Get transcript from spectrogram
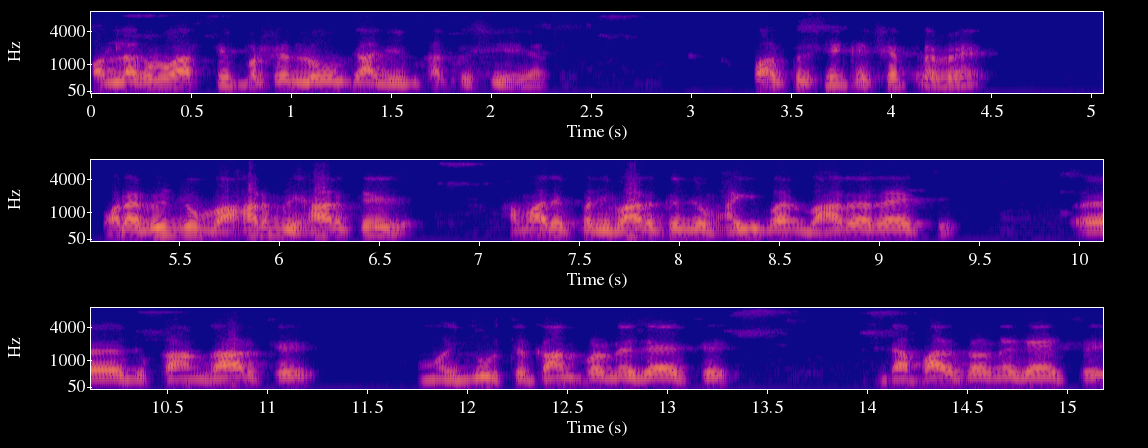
और लगभग अस्सी परसेंट लोगों की आजीविका कृषि है। और कृषि के क्षेत्र में, और अभी जो बाहर बिहार के, हमारे परिवार के जो भाई बहन बाहर रह रहे थे जो कामगार थे, मजदूर थे काम करने गए थे, व्यापार करने गए थे,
